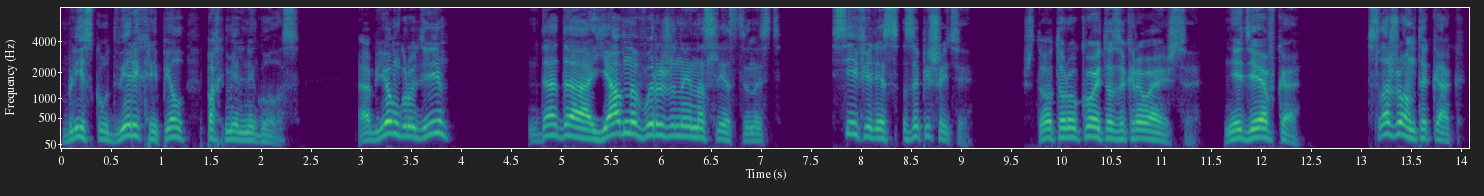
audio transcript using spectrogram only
Близко у двери хрипел похмельный голос. Объем груди? Да-да, явно выраженная наследственность. Сифилис запишите. Что ты рукой-то закрываешься? Не девка. Сложен ты как.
